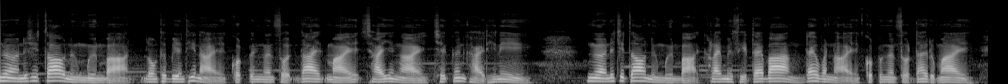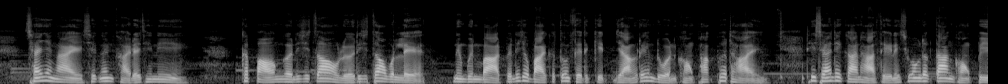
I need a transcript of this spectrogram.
เงินดิจิตอล10,000 บาท ลงทะเบียนที่ไหนกดเป็นเงินสดได้ไหมใช้ยังไง เช็คเงื่อนไขที่นี่ เงินดิจิตอล10,000 บาท ใครมีสิทธิ์ได้บ้าง ได้วันไหนกดเป็นเงินสดได้หรือไม่ ใช้ยังไง เช็คเงื่อนไขได้ที่นี่ กระเป๋าเงินดิจิตอลหรือดิจิตอลวอลเล็ต 10,000 บาทเป็นนโยบายกระตุ้นเศรษฐกิจอย่างเร่งด่วนของพรรคเพื่อไทย ที่ใช้ในการหาเสียงในช่วงเลือกตั้งของปี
